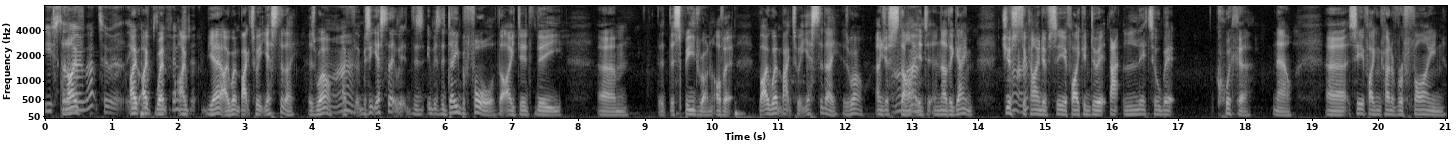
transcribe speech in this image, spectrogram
You still And going back to it? I, I went. I it? yeah, I went back to it yesterday as well. I was it yesterday? It was- the day before that I did the, um, the the speed run of it. But I went back to it yesterday as well and just Oh, started another game, just to kind of see if I can do it that little bit quicker now. Uh, see if I can kind of refine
